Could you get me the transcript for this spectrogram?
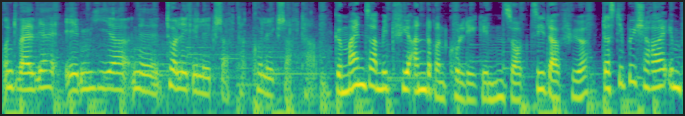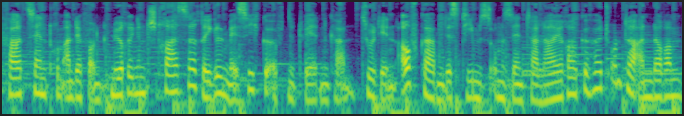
und weil wir eben hier eine tolle Kollegschaft, Kollegschaft haben. Gemeinsam mit vier anderen Kolleginnen sorgt sie dafür, dass die Bücherei im Fahrzentrum an der von Knöringenstraße regelmäßig geöffnet werden kann. Zu den Aufgaben des Teams um Senta Leira gehört unter anderem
